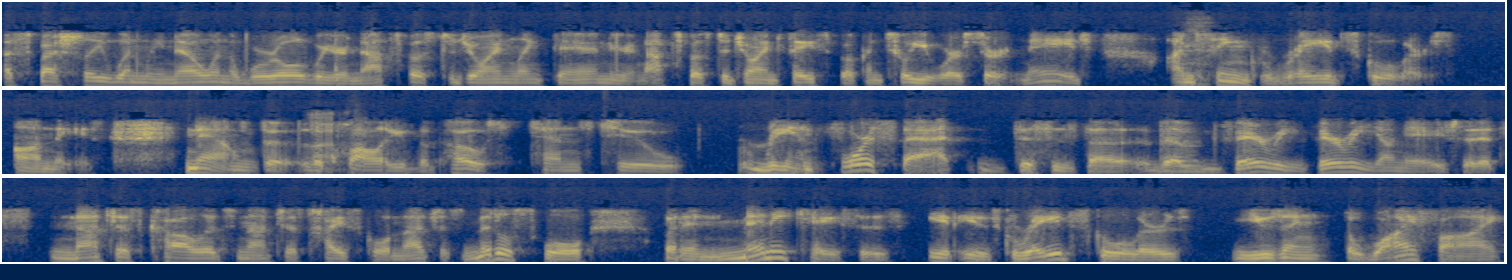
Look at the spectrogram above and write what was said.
Especially when we know in the world where you're not supposed to join LinkedIn, you're not supposed to join Facebook until you were a certain age. I'm seeing grade schoolers on these. Now, the, the quality of the post tends to reinforce that. This is the the very very young age that it's not just college not just high school not just middle school but in many cases it is grade schoolers using the wi-fi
